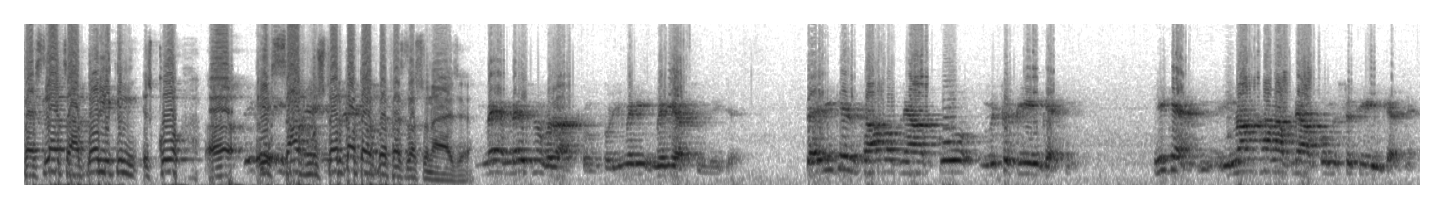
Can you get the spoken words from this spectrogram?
फैसला चाहते हैं लेकिन इसको एक साथ मुश्तर तौर पर फैसला सुनाया जाए। मैं मैं इसमें हूँ थोड़ी मेरी मेरी आप सुन लीजिए तरीके इंसाफ अपने आप को मिस्टर क्लीन कहते हैं। ठीक है? इमरान खान अपने आप को मिस्टर क्लीन कहते हैं।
